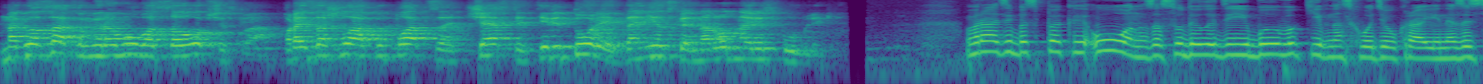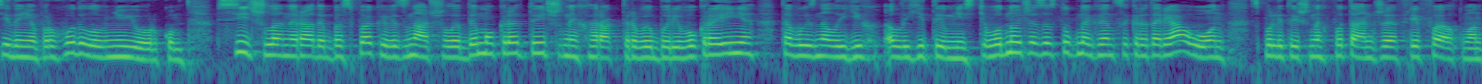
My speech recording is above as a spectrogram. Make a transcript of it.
На глазах у мирового сообщества произошла оккупация части территории Донецкой Народной Республики. В Раді безпеки ООН засудили дії бойовиків на сході України. Засідання проходило в Нью-Йорку. Всі члени Ради безпеки відзначили демократичний характер виборів в Україні та визнали їх легітимність. Водночас заступник генсекретаря ООН з політичних питань Джефрі Фелтман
